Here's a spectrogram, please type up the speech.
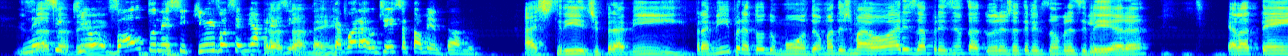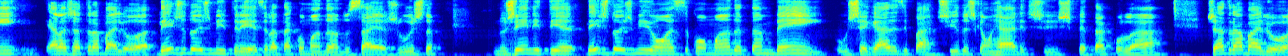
nesse kill, eu volto nesse kill e você me apresenta, Exatamente. porque agora a audiência está aumentando. Astrid, para mim, para mim e para todo mundo, é uma das maiores apresentadoras da televisão brasileira. Ela tem, ela já trabalhou desde 2013, ela está comandando Saia Justa. No GNT, desde 2011, comanda também o Chegadas e Partidas, que é um reality espetacular. Já trabalhou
